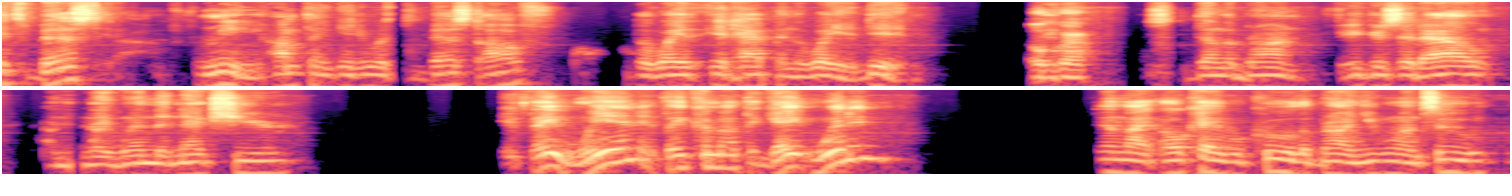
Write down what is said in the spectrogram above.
it's best for me. I'm thinking it was best off the way it happened, the way it did. Okay. Then LeBron figures it out, and they win the next year. If they win, if they come out the gate winning, then like, okay, well, cool, LeBron, you won too,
